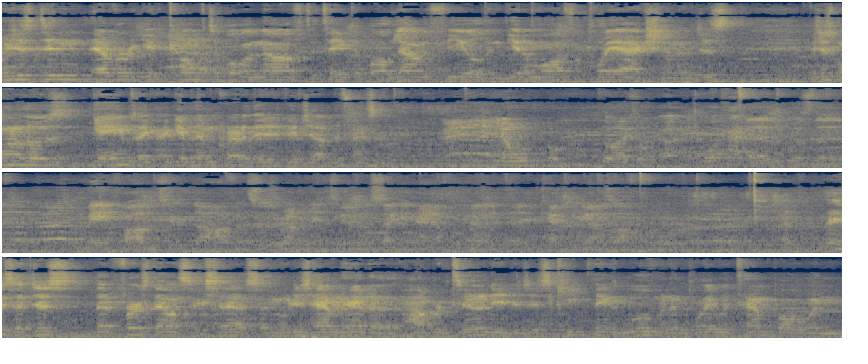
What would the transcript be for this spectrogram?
we just didn't ever get comfortable enough to take the ball down the field and get them off a of play action. And just it's just one of those games. I, I, give them credit; they did a good job defensively. You know, oh. Uh, what kind of was the main problems here the offense was running into in the second half? What kind of catch you guys off? like I said, just that first down success. I mean, we just haven't had an opportunity to just keep things moving and play with tempo and,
